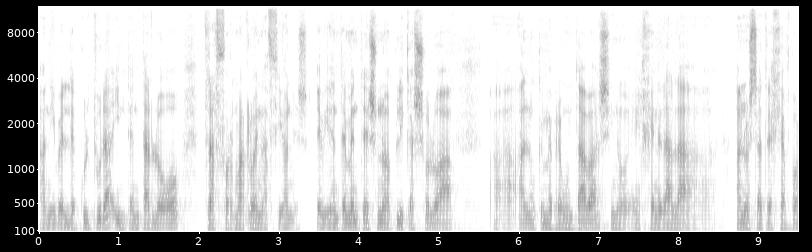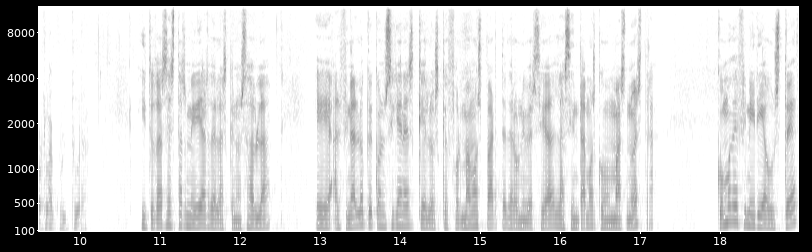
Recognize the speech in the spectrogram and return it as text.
a nivel de cultura, intentar luego transformarlo en acciones. Evidentemente eso no aplica solo a, lo que me preguntaba, sino en general a, nuestra estrategia por la cultura. Y todas estas medidas de las que nos habla, eh, al final lo que consiguen es que los que formamos parte de la universidad la sintamos como más nuestra. ¿Cómo definiría usted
